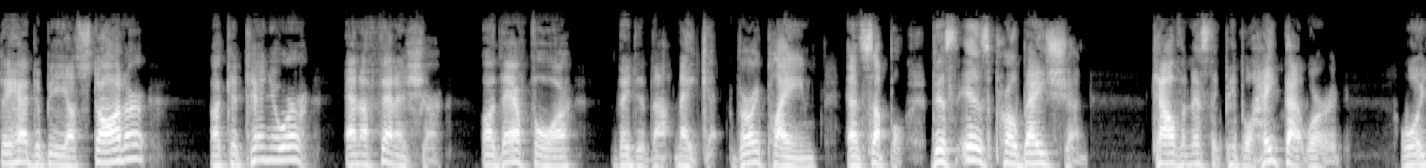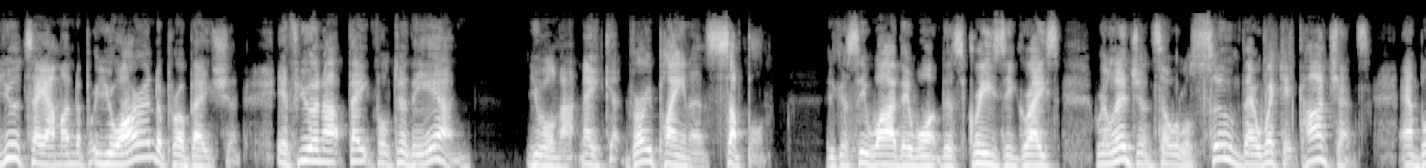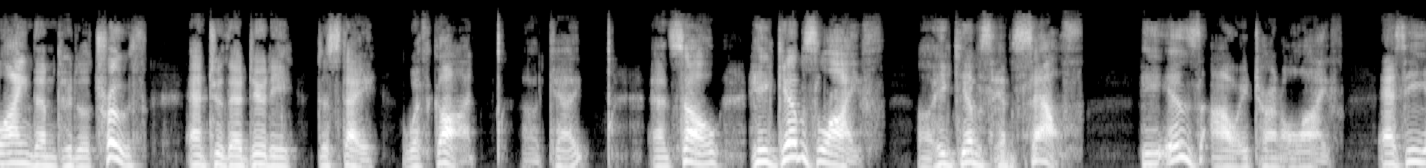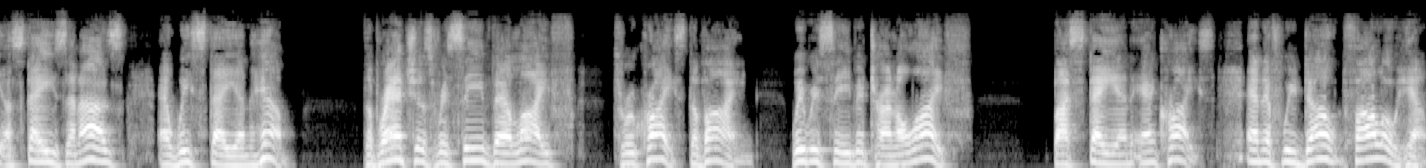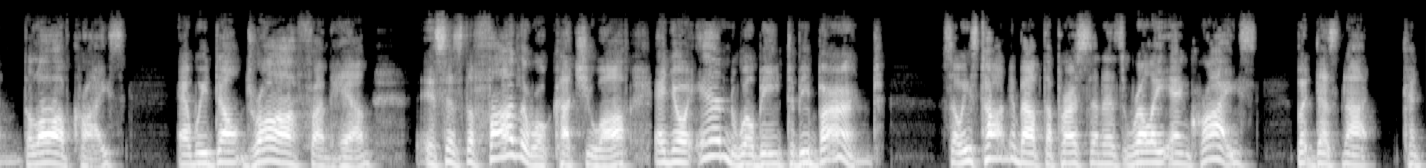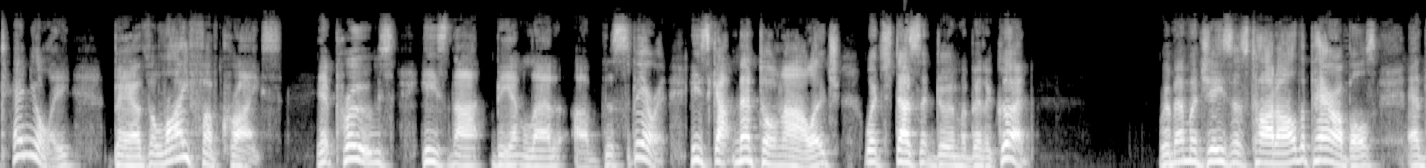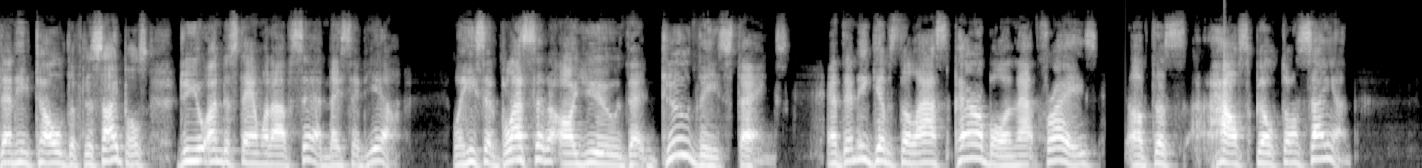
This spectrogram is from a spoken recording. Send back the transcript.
They had to be a starter, a continuer, and a finisher, or therefore they did not make it. Very plain and simple. This is probation. Calvinistic people hate that word. Well, you'd say I'm under you are under probation. If you are not faithful to the end, you will not make it. Very plain and simple. You can see why they want this greasy grace religion so it'll soothe their wicked conscience and blind them to the truth and to their duty to stay with God. Okay? And so he gives life, uh, He gives Himself. He is our eternal life as He uh, stays in us and we stay in Him. The branches receive their life through Christ, the vine. We receive eternal life by staying in Christ. And if we don't follow Him, the law of Christ, and we don't draw from Him, it says the Father will cut you off and your end will be to be burned. So he's talking about the person that's really in Christ, but does not continually bear the life of Christ. It proves he's not being led of the Spirit. He's got mental knowledge, which doesn't do him a bit of good. Remember, Jesus taught all the parables, and then he told the disciples, Do you understand what I've said? And they said, Yeah. Well, he said, Blessed are you that do these things. And then he gives the last parable in that phrase of this house built on sand.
